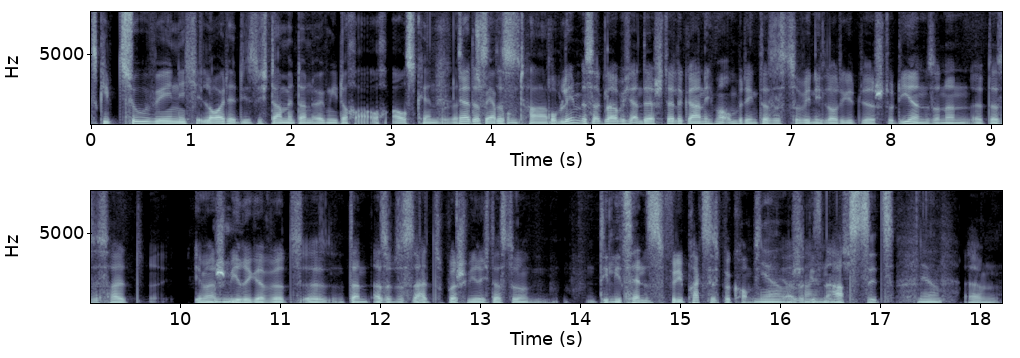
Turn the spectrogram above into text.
Es gibt zu wenig Leute, die sich damit dann irgendwie doch auch auskennen oder das, ja, das, das Schwerpunkt haben. Problem ist, glaube ich, an der Stelle gar nicht mal unbedingt, dass es zu wenig Leute gibt, die das studieren, sondern äh, dass es halt immer Mhm. schwieriger wird, äh, dann, also das ist halt super schwierig, dass du die Lizenz für die Praxis bekommst, Ja, also diesen. Arztsitz. Ja. Ähm,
